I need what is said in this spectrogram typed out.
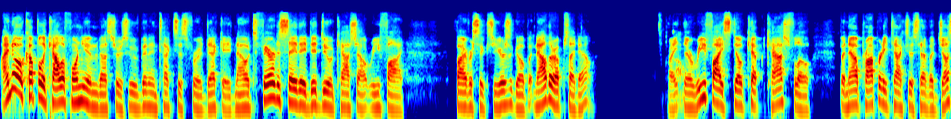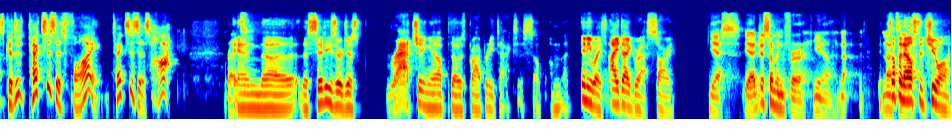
I know a couple of California investors who have been in Texas for a decade. Now it's fair to say they did do a cash out refi five or six years ago, but now they're upside down. Right, wow. their refi still kept cash flow but now property taxes have adjusted because Texas is flying. Texas is hot, right? And uh, the cities are just ratcheting up those property taxes. So, um, anyways, I digress. Sorry. Yes, yeah, just something for you know, not, not something to, else to chew on.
